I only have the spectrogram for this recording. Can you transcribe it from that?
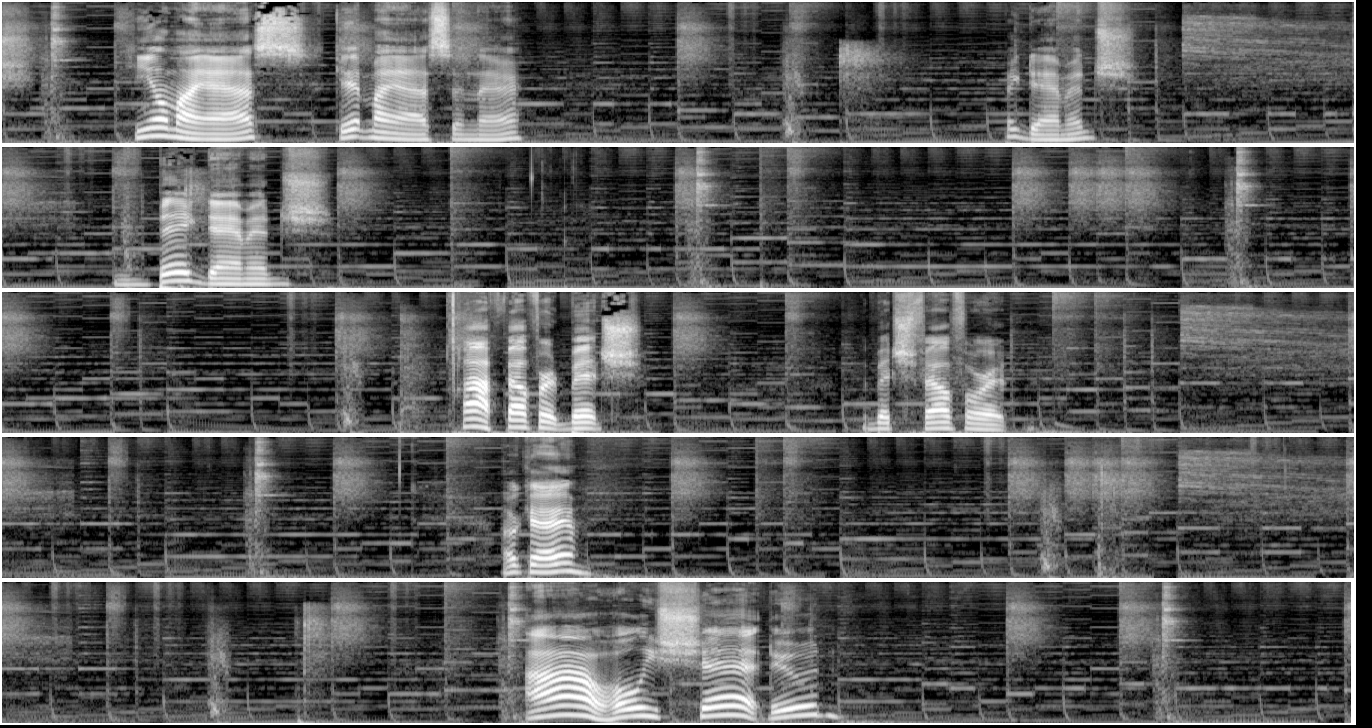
Heal my ass. Get my ass in there. Big damage. Big damage. Ah, fell for it, bitch. The bitch fell for it. Okay. Ow, holy shit, dude.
